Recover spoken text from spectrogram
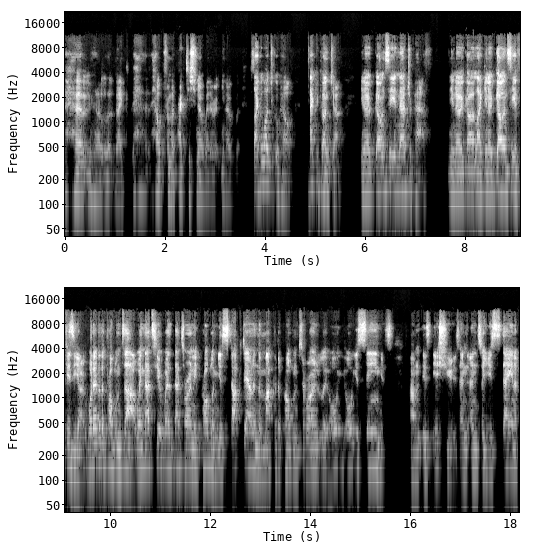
her, you know, like help from a practitioner, whether, you know, psychological help, acupuncture, you know, go and see a naturopath, you know go like you know go and see a physio whatever the problems are. When that's your when that's your only problem you're stuck down in the muck of the problem so only all, all you're seeing is um, is issues and and so you stay in a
